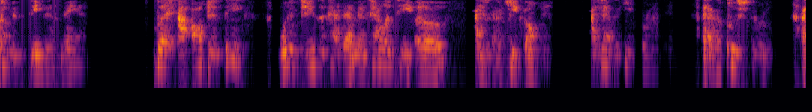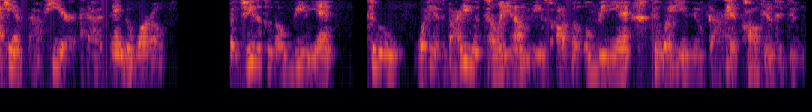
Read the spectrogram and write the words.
Come and see this man. But I often think, what if Jesus had that mentality of, I just got to keep going. I just have to keep grinding. I got to push through. I can't stop here. I got to save the world. But Jesus was obedient to what his body was telling him. He was also obedient to what he knew God had called him to do.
